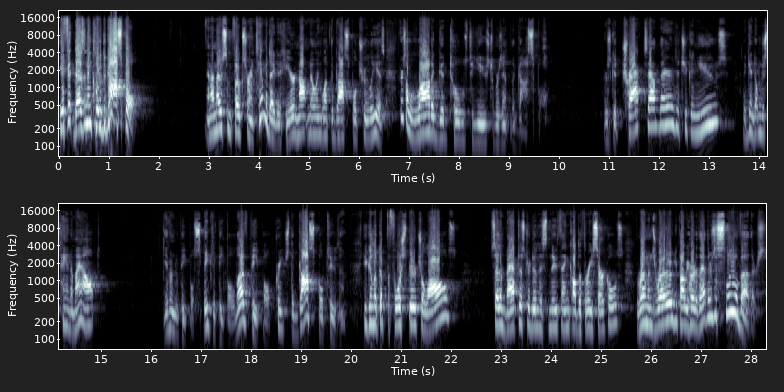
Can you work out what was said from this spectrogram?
if it doesn't include the gospel. And I know some folks are intimidated here, not knowing what the gospel truly is. There's a lot of good tools to use to present the gospel. There's good tracts out there that you can use. Again, don't just hand them out. Give them to people, speak to people, love people, preach the gospel to them. You can look up the four spiritual laws. Southern Baptists are doing this new thing called the three circles. The Romans Road, you probably heard of that. There's a slew of others.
